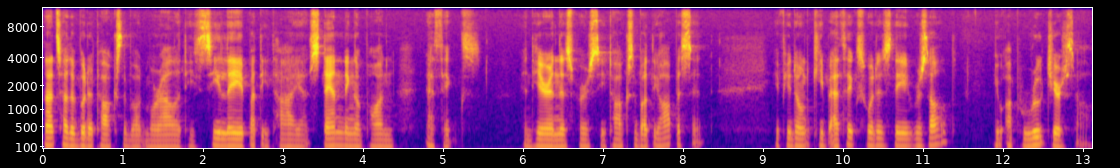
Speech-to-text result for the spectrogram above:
That's how the Buddha talks about morality, sile patithaya, standing upon ethics. And here in this verse he talks about the opposite. If you don't keep ethics, what is the result? You uproot yourself.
